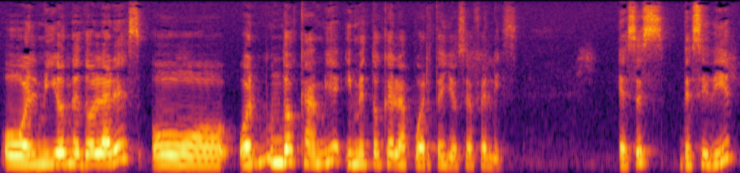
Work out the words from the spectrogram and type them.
o el millón de dólares o, o el mundo cambie y me toque la puerta y yo sea feliz. Ese es decidir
